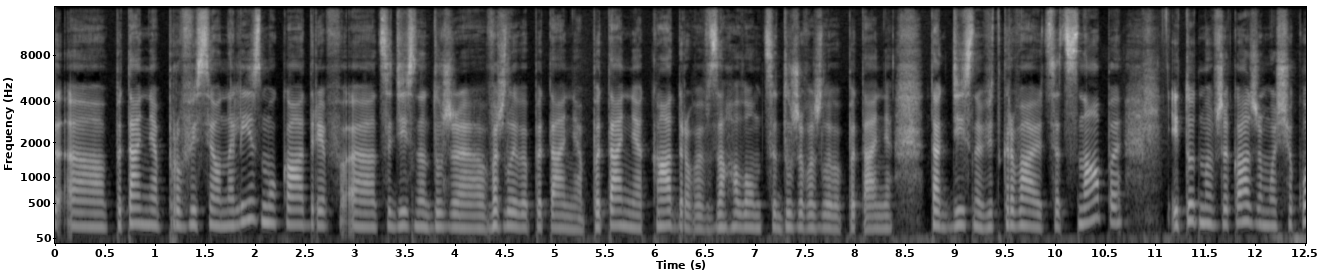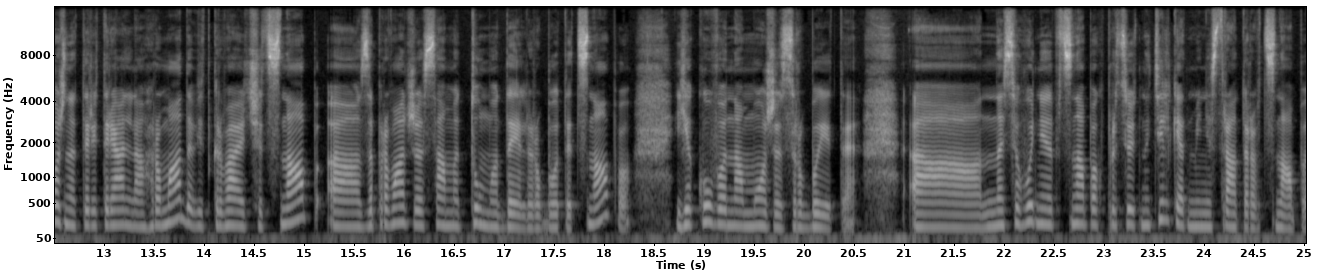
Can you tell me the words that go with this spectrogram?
е, питання професіоналізму кадрів е, це дійсно дуже важливе питання. Питання кадрове взагалом це дуже важливе питання. Так, дійсно відкриваються ЦНАПи, і тут ми вже кажемо, що кожна територіальна громада, відкриваючи ЦНАП, е, запроваджує саме ту модель роботи ЦНАПу, яку вона може зробити. На сьогодні в ЦНАПах працюють не тільки адміністратори в ЦНАПу,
